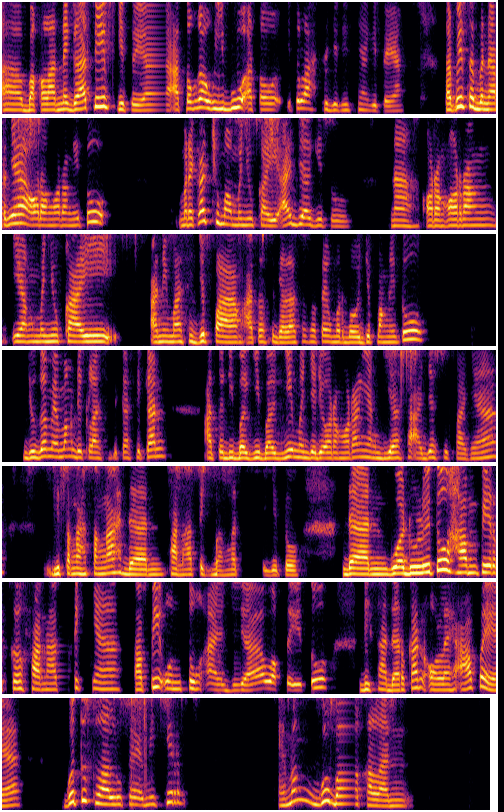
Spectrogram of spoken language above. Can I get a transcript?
uh, bakalan negatif gitu ya atau enggak wibu atau itulah sejenisnya gitu ya tapi sebenarnya orang-orang itu mereka cuma menyukai aja gitu nah orang-orang yang menyukai animasi Jepang atau segala sesuatu yang berbau Jepang itu juga memang diklasifikasikan atau dibagi-bagi menjadi orang-orang yang biasa aja sukanya di tengah-tengah dan fanatik banget gitu. Dan gua dulu itu hampir ke fanatiknya, tapi untung aja waktu itu disadarkan oleh apa ya? Gue tuh selalu kayak mikir, emang gue bakalan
